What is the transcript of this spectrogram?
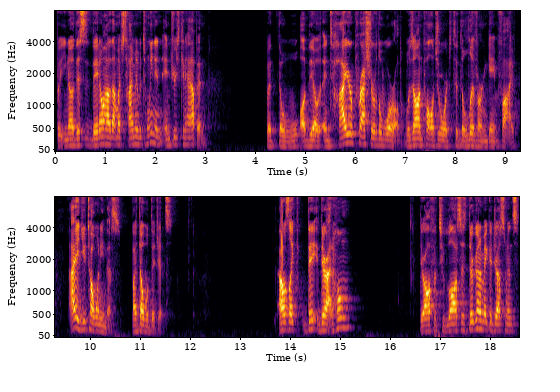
But you know, this they don't have that much time in between, and injuries can happen. But the the entire pressure of the world was on Paul George to deliver in Game Five. I had Utah winning this by double digits. I was like, they they're at home. They're off of two losses. They're gonna make adjustments.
